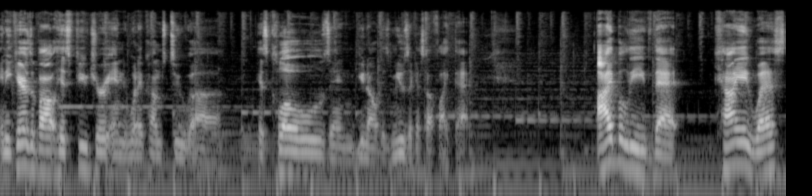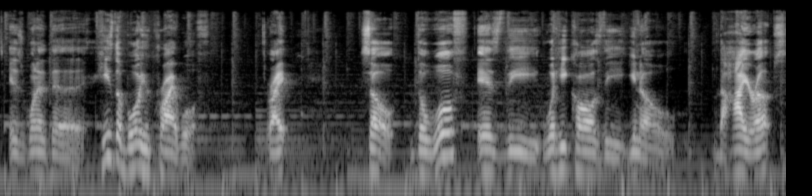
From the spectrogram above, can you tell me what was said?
and he cares about his future and when it comes to uh, his clothes and you know his music and stuff like that. I believe that Kanye West is one of the he's the boy who cried wolf, right? So the wolf is the what he calls the you know the higher ups,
